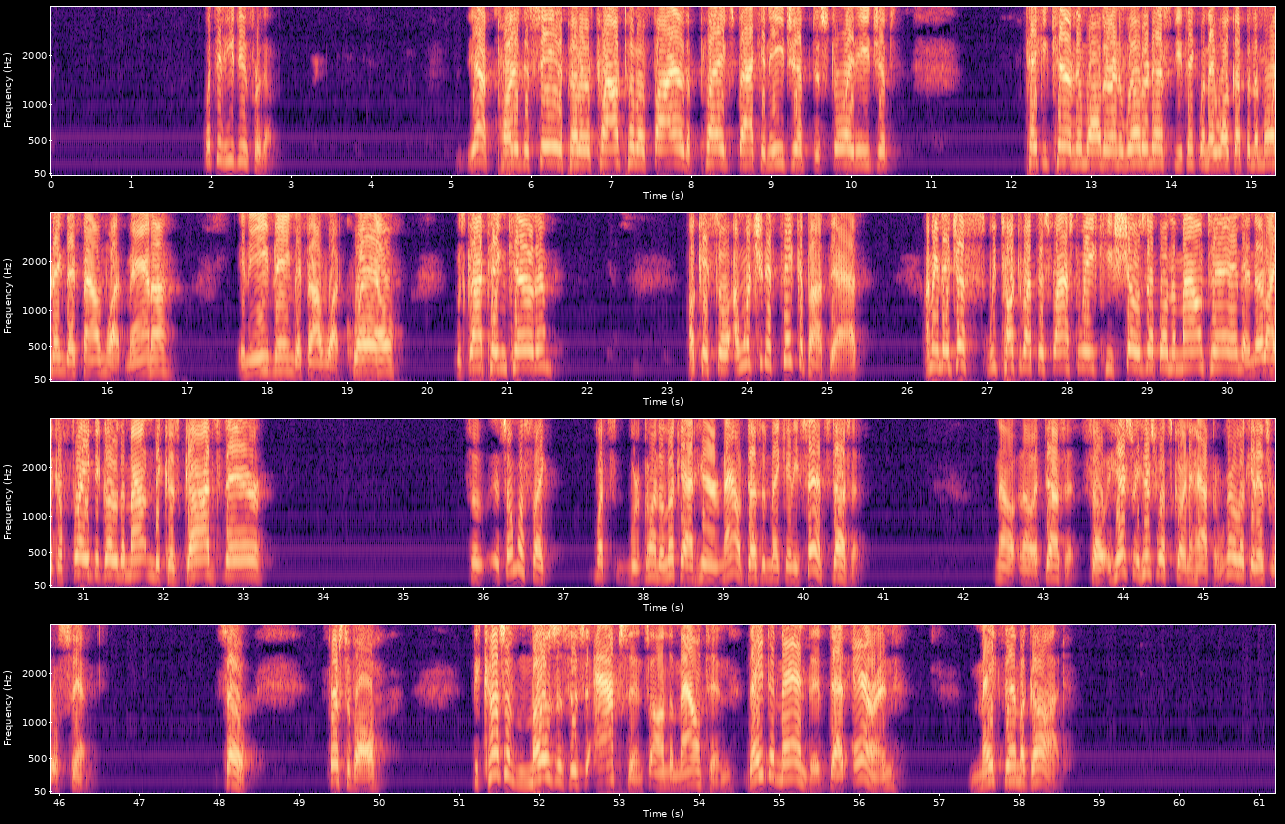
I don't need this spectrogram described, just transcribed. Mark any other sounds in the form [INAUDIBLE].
What did he do for them? Yeah, parted the sea, the pillar of cloud, pillar of fire, the plagues back in Egypt, destroyed Egypt, taking care of them while they're in the wilderness. Do you think when they woke up in the morning they found what? Manna? In the evening they found what? Quail? Was God taking care of them? Okay, so I want you to think about that. I mean, they just, we talked about this last week. He shows up on the mountain and they're like afraid to go to the mountain because God's there. So it's almost like what we're going to look at here now doesn't make any sense, does it? No, no, it doesn't. So here's, here's what's going to happen. We're going to look at Israel's sin. So, first of all, because of Moses' absence on the mountain, they demanded that Aaron make them a god.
